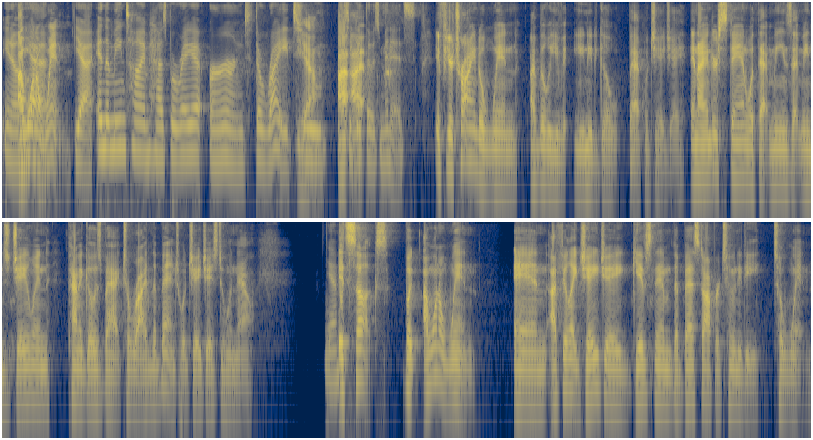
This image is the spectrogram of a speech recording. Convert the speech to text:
you know, I wanna win. Yeah. In the meantime, has Barea earned the right to, Yeah. I- to I- get those minutes? If you're trying to win, I believe you need to go back with JJ. And I hmm. understand what that means. That means Jalen kind of goes back to riding the bench, what JJ's doing now. Yeah. It sucks, but I want to win. And I feel like JJ gives them the best opportunity to win.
